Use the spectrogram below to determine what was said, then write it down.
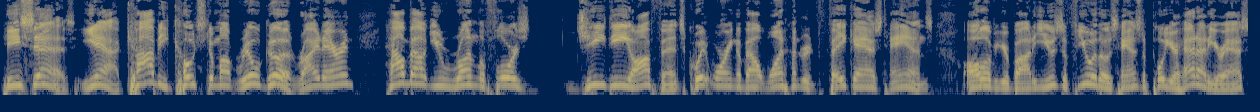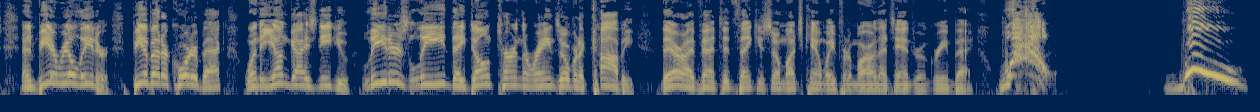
He says, Yeah, Cobby coached him up real good, right, Aaron? How about you run LaFleur's GD offense. Quit worrying about 100 fake assed hands all over your body. Use a few of those hands to pull your head out of your ass and be a real leader. Be a better quarterback when the young guys need you. Leaders lead, they don't turn the reins over to Cobby. There, I vented. Thank you so much. Can't wait for tomorrow. That's Andrew in Green Bay. Wow! Woo!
